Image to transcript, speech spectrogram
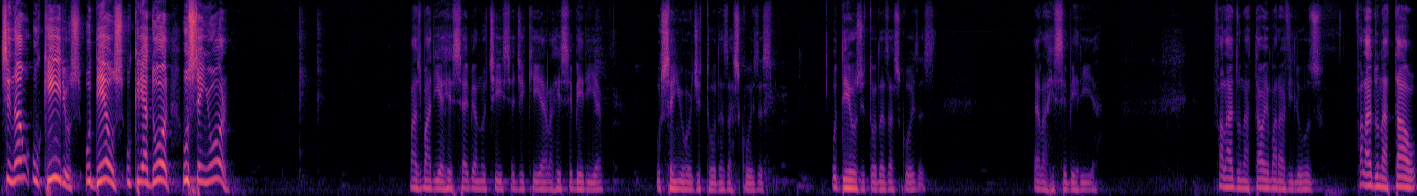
Senão o Quírios, o Deus, o Criador, o Senhor. Mas Maria recebe a notícia de que ela receberia o Senhor de todas as coisas, o Deus de todas as coisas. Ela receberia. Falar do Natal é maravilhoso. Falar do Natal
